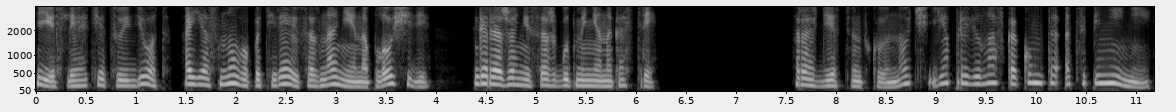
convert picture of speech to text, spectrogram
Если отец уйдет, а я снова потеряю сознание на площади, горожане сожгут меня на костре. Рождественскую ночь я провела в каком-то оцепенении,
